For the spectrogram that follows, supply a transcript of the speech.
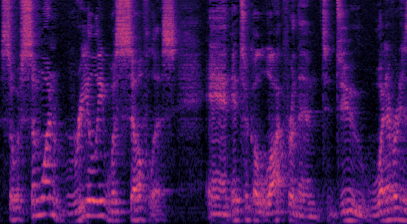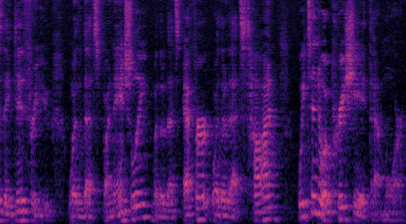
So if someone really was selfless and it took a lot for them to do whatever it is they did for you, whether that's financially, whether that's effort, whether that's time, we tend to appreciate that more.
